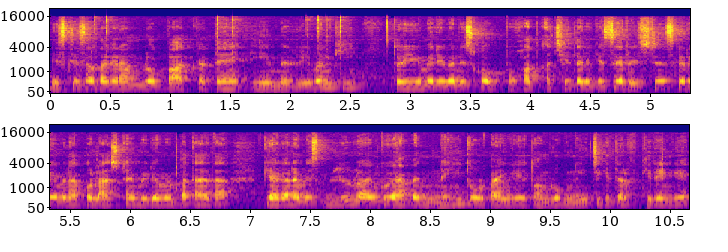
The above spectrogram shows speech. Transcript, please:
इसके साथ अगर हम लोग बात करते हैं ई एम रिबन की तो ई एम रिबन इसको बहुत अच्छी तरीके से रेजिस्टेंस करें मैंने आपको लास्ट टाइम वीडियो में बताया था कि अगर हम इस ब्लू लाइन को यहाँ पे नहीं तोड़ पाएँगे तो हम लोग नीचे की तरफ़ गिरेंगे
